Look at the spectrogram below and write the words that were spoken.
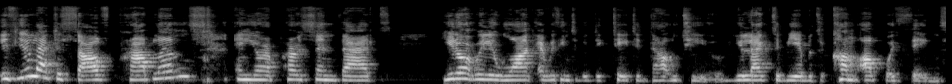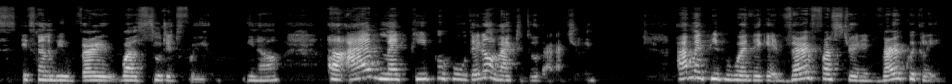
if you like to solve problems and you're a person that you don't really want everything to be dictated down to you, you like to be able to come up with things, it's going to be very well suited for you. You know, uh, I have met people who they don't like to do that actually. I've met people where they get very frustrated very quickly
